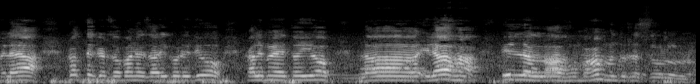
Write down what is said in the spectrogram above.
মিলায়া প্রত্যেকের জবানে জারি করে দিও। কালিমায় তৈয়ব, লা ইলাহা ইল্লাল্লাহু মুহাম্মাদুর রাসূলুল্লাহ।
